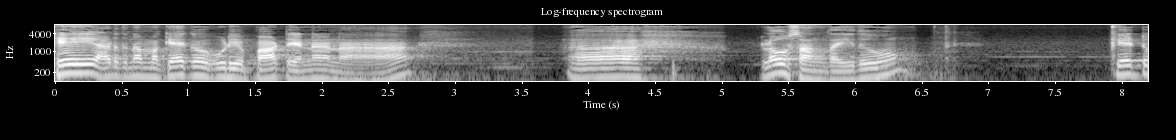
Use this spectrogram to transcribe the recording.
ஓகே அடுத்து நம்ம கேட்கக்கூடிய பாட்டு என்னன்னா லவ் சாங் தான் இதுவும். கேட்டு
